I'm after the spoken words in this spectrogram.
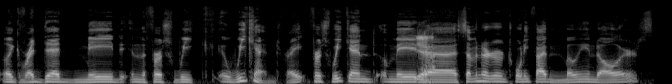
like Red Dead made in the first week weekend, right? First weekend made yeah. uh, seven hundred twenty five million dollars.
